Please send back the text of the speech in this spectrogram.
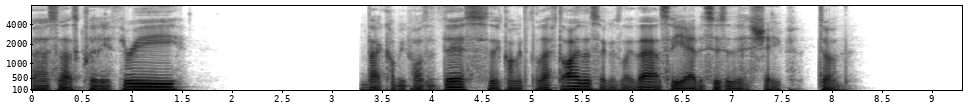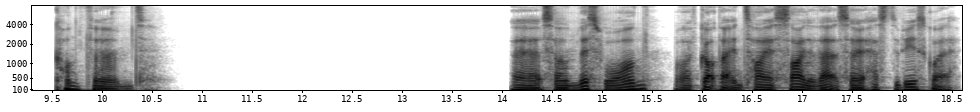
Uh, so that's clearly a 3. That can't be part of this. And it can't go to the left either. So it goes like that. So yeah, this is in this shape. Done. Confirmed. Uh, so on this one, well, I've got that entire side of that, so it has to be a square.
